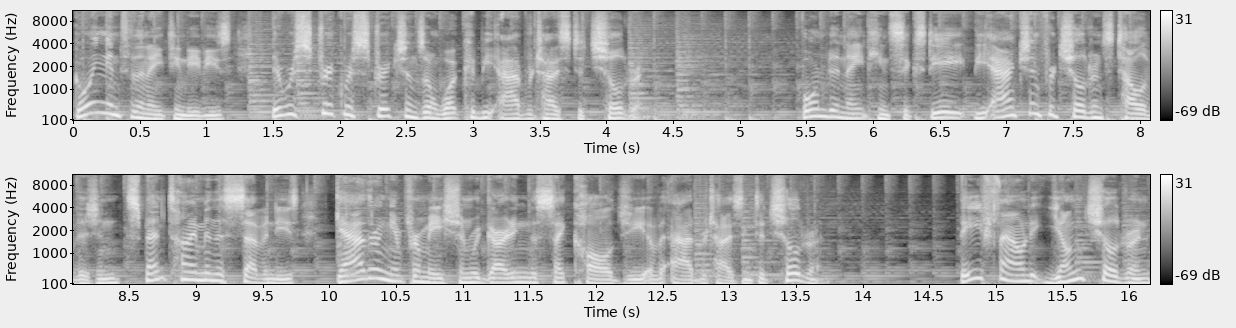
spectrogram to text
Going into the 1980s, there were strict restrictions on what could be advertised to children. Formed in 1968, the Action for Children's Television spent time in the 70s gathering information regarding the psychology of advertising to children. They found young children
